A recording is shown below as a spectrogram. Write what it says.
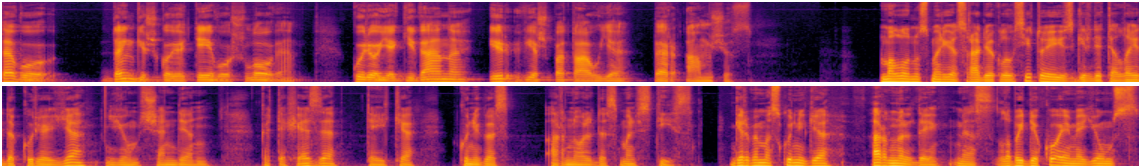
tavo dangiškojo tėvo šlovę, kurioje gyvena ir viešpatauja per amžius. Malonus Marijos radio klausytojai, jūs girdite laidą, kurioje jums šiandien katechezę teikia kunigas Arnoldas Malstys. Gerbiamas kunigė Arnoldai, mes labai dėkojame Jums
